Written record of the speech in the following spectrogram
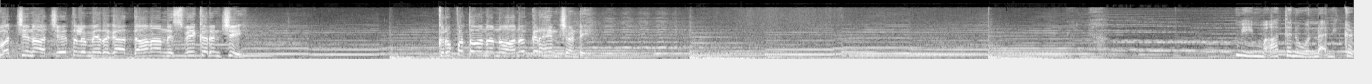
వచ్చి నా చేతుల మీదుగా దానాన్ని స్వీకరించి కృపతో నన్ను అనుగ్రహించండి. మీ మాతను ఉన్నానిక్కడ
